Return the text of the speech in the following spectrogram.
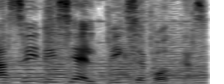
Así inicia el Pixe Podcast,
